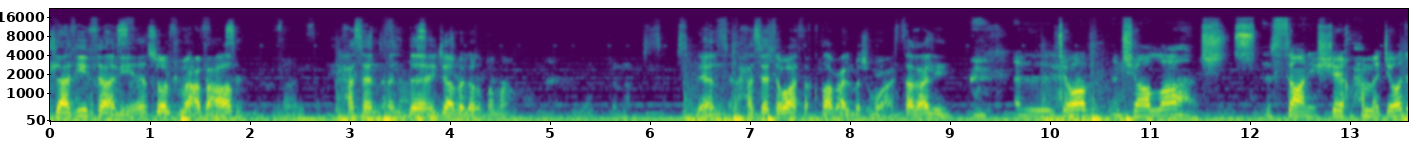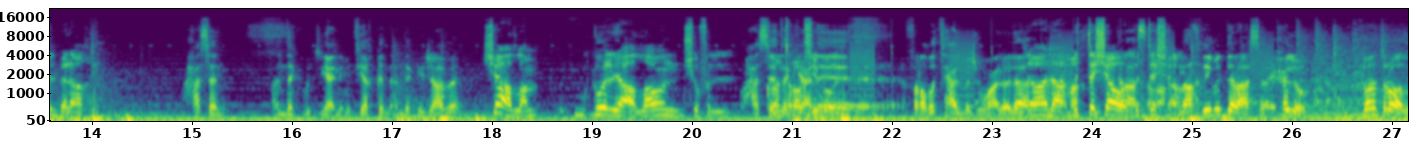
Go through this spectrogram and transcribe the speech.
30 ثانية سولف مع بعض. حسن أنت إجابة لربما. لأن حسيت واثق طابع المجموعة. أستاذ علي؟ الجواب إن شاء الله الثاني الشيخ محمد جواد البلاغي. حسن عندك يعني متيقن؟ عندك إجابة؟ إن شاء الله. نقول يا الله ونشوف ال وحسيتك يعني. فرضتها على المجموعة لو لا؟ لا لا بالتشاور بالتشاور. ماخذين بالدراسة. حلو. كنترول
